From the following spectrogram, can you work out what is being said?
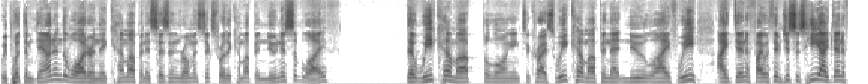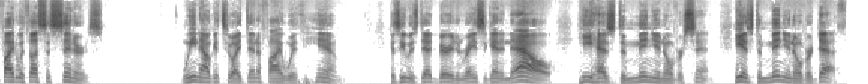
We put them down in the water, and they come up, and it says in Romans 6 4, they come up in newness of life that we come up belonging to Christ. We come up in that new life. We identify with Him. Just as He identified with us as sinners, we now get to identify with Him because He was dead, buried, and raised again. And now He has dominion over sin, He has dominion over death.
